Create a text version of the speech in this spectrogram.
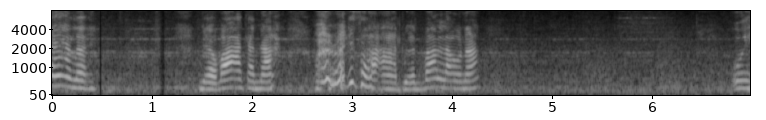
แน่ๆเลยเดี๋ยวว่ากันนะ มันไม่สะอาดเหมือนบ้านเรานะโอ้ย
